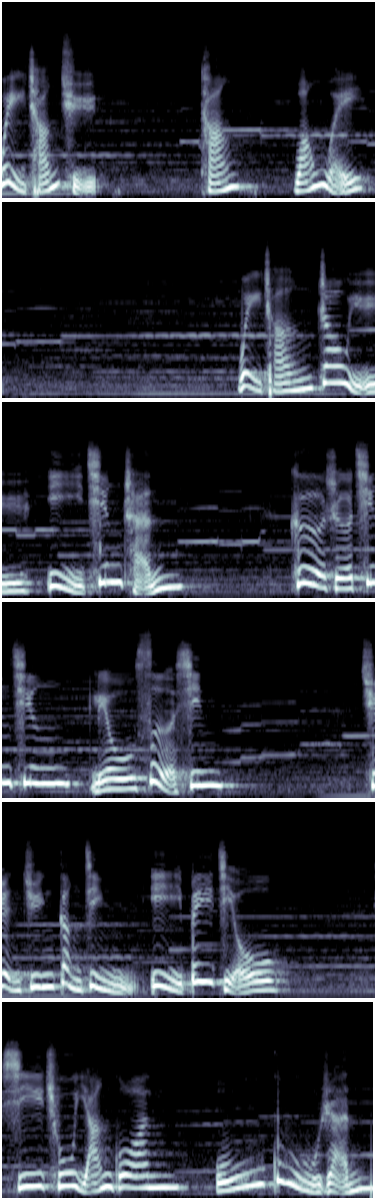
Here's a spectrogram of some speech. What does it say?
《渭城曲》，唐·王维。渭城朝雨浥轻尘，客舍青青柳色新。劝君更尽一杯酒，西出阳关无故人。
